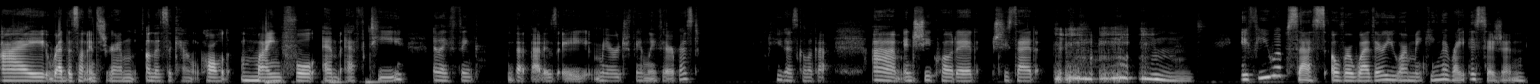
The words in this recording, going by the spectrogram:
I read this on Instagram on this account called Mindful MFT, and I think that that is a marriage family therapist. You guys can look up. Um, and she quoted, she said, If you obsess over whether you are making the right decision,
